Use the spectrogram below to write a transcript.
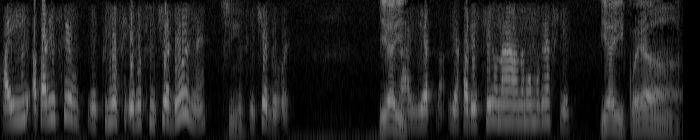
aí apareceu. Eu não, eu não sentia dor, né? Sim. Não sentia dor. E aí? aí e apareceu na, na mamografia. E aí, qual é a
